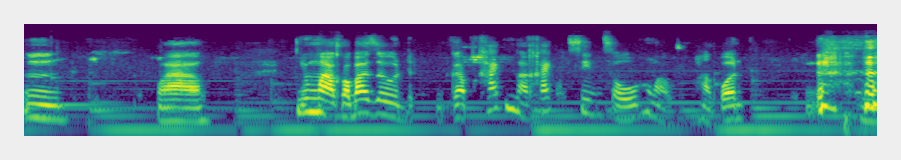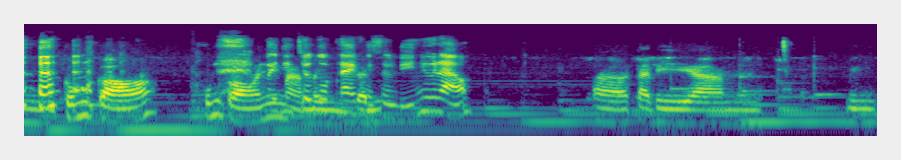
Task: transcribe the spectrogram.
ừ. Wow. Nhưng mà có bao giờ gặp khách mà khách xin số không hả hả quân? Ừ, cũng có cũng có nhưng Vậy mà trường hợp này cần... phải xử lý như nào? À, tại vì um, mình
